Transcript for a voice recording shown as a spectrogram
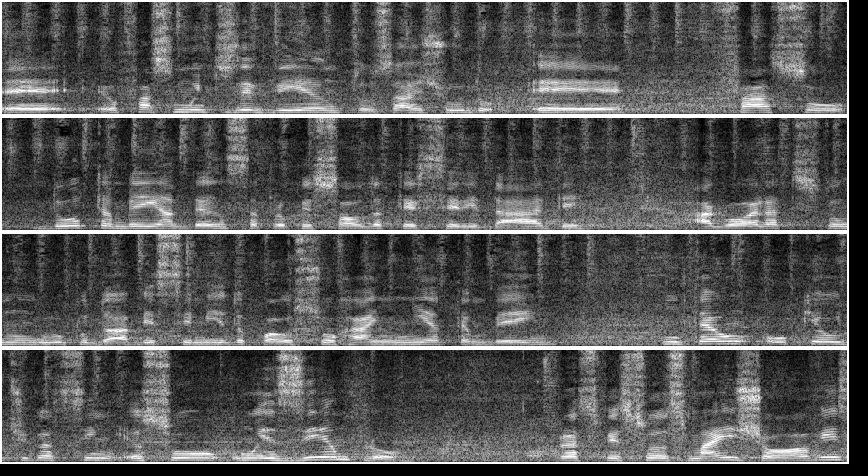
é, eu faço muitos eventos, ajudo, é, faço, dou também a dança para o pessoal da terceira idade. Agora estou num grupo da ABCMI, do qual eu sou rainha também. Então, o que eu digo assim, eu sou um exemplo para as pessoas mais jovens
